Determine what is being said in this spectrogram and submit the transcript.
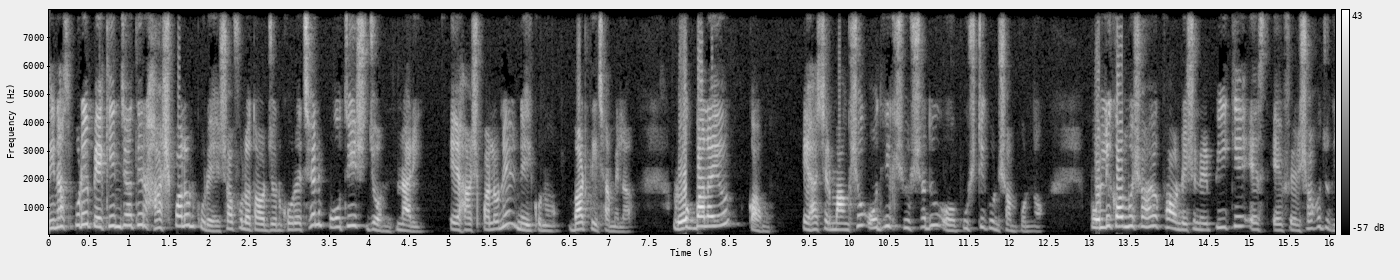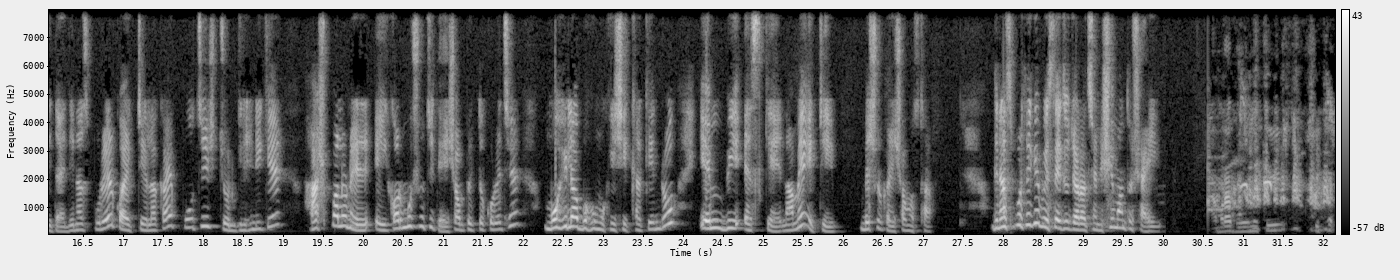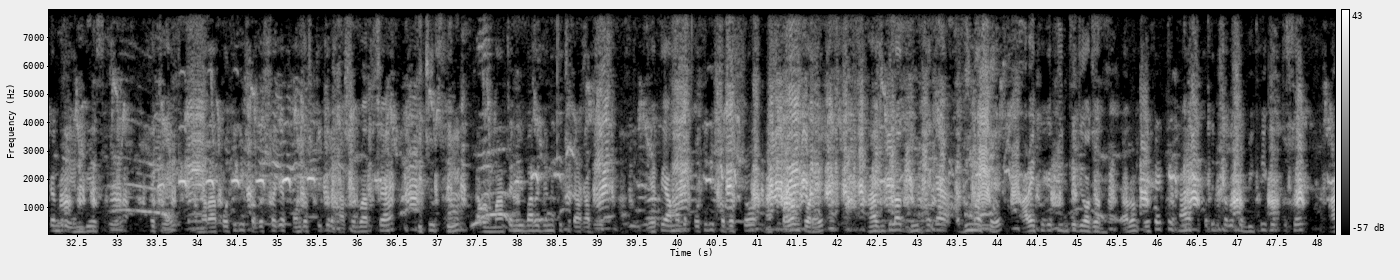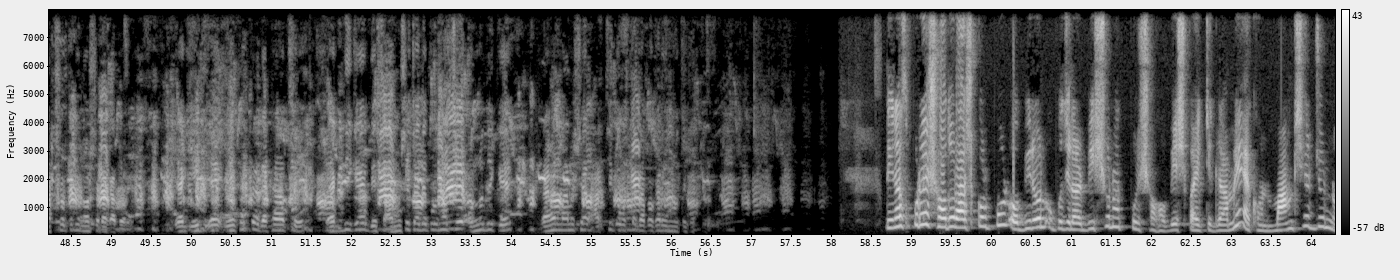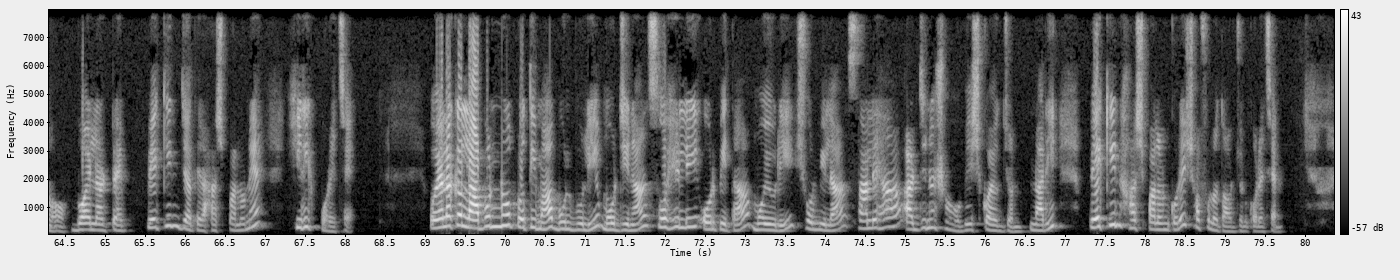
দিনাজপুরে পেকিন জাতের হাঁস পালন করে সফলতা অর্জন করেছেন পঁচিশ জন নারী। এ হাঁস পালনে নেই কোনো বাড়তি ঝামেলা। রোগবালাইও কম। এ হাঁসের মাংস অধিক সুস্বাদু ও পুষ্টিগুণ সম্পন্ন। পল্লী কর্মসহায়ক ফাউন্ডেশনের পিকেএসএফ এর সহযোগিতায় দিনাজপুরের কয়েকটি এলাকায় পঁচিশ জন গৃহিণীকে হাঁস পালনের এই কর্মসূচিতে সম্পৃক্ত করেছে মহিলা বহুমুখী শিক্ষা কেন্দ্র এমবিএসকে নামে একটি বেসরকারি সংস্থা। দিনাজপুর থেকে বিস্তারিত জানাচ্ছেন সীমান্ত শাহী। আমরা বহুমুখী শিক্ষা কেন্দ্র এনবিএস থেকে আমরা প্রতিটি সদস্যকে পঞ্চাশ করে হাঁসের বাচ্চা, কিছু ফিড এবং মাছা নির্মাণের জন্য কিছু টাকা দিয়েছি। এতে আমাদের প্রতিটি সদস্য হাঁস পালন করে। হাঁসগুলো দুই থেকে দুই মাসে আড়াই থেকে তিন কেজি ওজন হয় এবং এক একটি হাঁস প্রতিটি সদস্য বিক্রি করতেছে আটশো থেকে নশো টাকা এ- এক্ষেত্রে দেখা যাচ্ছে একদিকে দেশে আমিষের চাহিদা পূরণ হচ্ছে, অন্যদিকে গ্রামের মানুষের আর্থিক অবস্থা ব্যাপক হারে উন্নতি করতেছে দিনাজপুরের সদর আশকরপুর ও বিরল উপজেলার বিশ্বনাথপুর সহ বেশ কয়েকটি গ্রামে এখন মাংসের জন্য ব্রয়লার টাইপ পেকিন জাতের হাঁস পালনে হিরিক পড়েছে। ওই এলাকার লাবণ্য, প্রতিমা, বুলবুলি, মর্জিনা, সোহেলি, অর্পিতা, ময়ূরী, শর্মিলা, সালেহা, আর্জিনা সহ বেশ কয়েকজন নারী পেকিন হাঁস পালন করে সফলতা অর্জন করেছেন।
